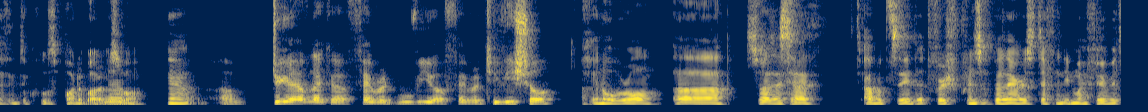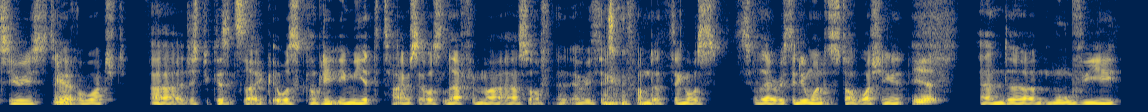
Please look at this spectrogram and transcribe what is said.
I think the coolest part about it as well. Yeah. Um, do you have like a favorite movie or favorite TV show? And overall, uh, so as I said, I, I would say that Fresh Prince of Bel Air is definitely my favorite series that I ever watched. Uh, just because it's like it was completely me at the time, so I was laughing my ass off at everything from that thing was hilarious. I didn't want to stop watching it. Yeah. And uh, movie,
